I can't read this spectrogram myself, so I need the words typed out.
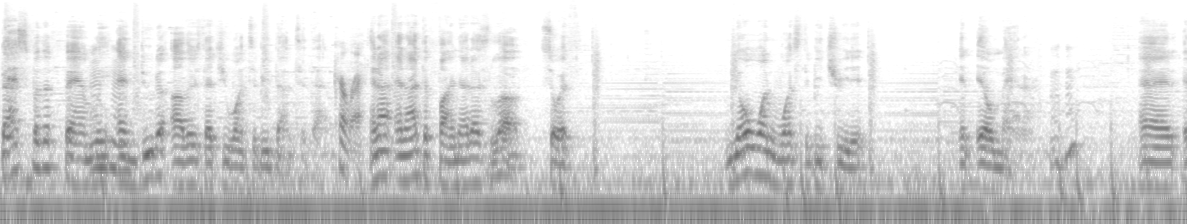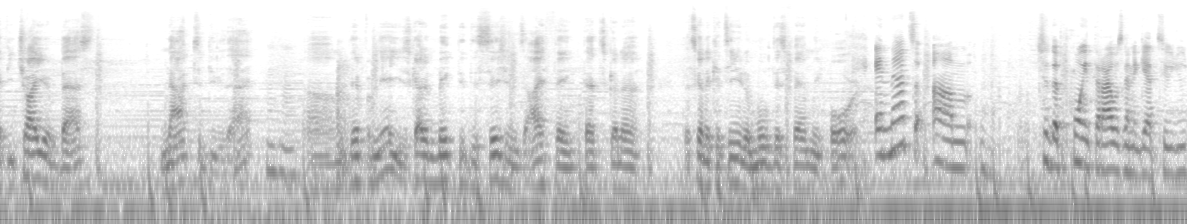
best for the family Mhm. and do to others that you want to be done to them. Correct. And I and I define that as love. So if no one wants to be treated in ill manner, Mm-hmm. and if you try your best not to do that, Mm-hmm. um, then from there you just got to make the decisions. I think that's gonna that's gonna continue to move this family forward. And that's um to the point that I was going to get to. You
